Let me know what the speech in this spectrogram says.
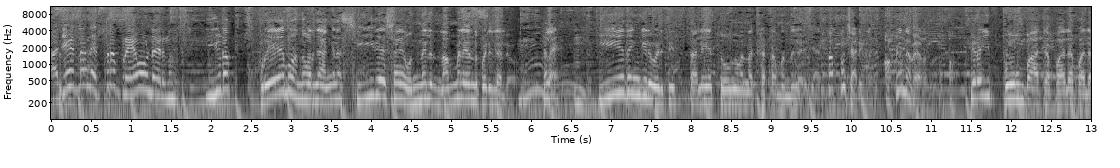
അജയേട്ടൻ എത്ര പ്രേമം ഉണ്ടായിരുന്നു ഈടെ പ്രേമം എന്ന് പറഞ്ഞാൽ അങ്ങനെ സീരിയസ് ആയ ഒന്നിലും നമ്മളെ ഒന്നും പെടില്ലല്ലോ. അല്ലേ? ഏതെങ്കിലും ഒരുത്തി തലയെ തൂങ്ങുമെന്ന ഘട്ടം വന്നു കഴിഞ്ഞാൽ അപ്പൊ ചാടികളെ പിന്നെ വേറൊന്ന് ഇവിടെ ഈ പൂമ്പാറ്റ പല പല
